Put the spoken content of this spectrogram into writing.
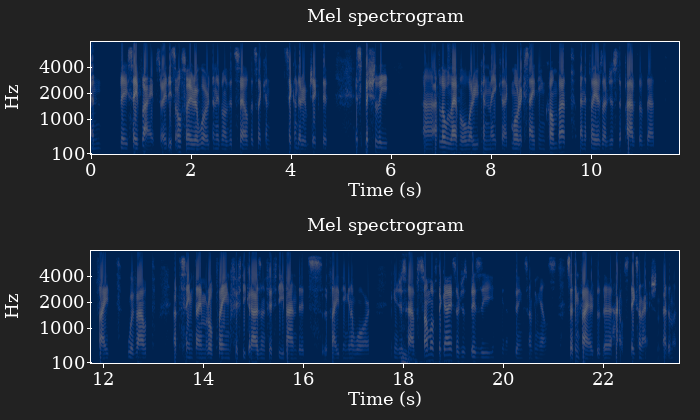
and they save lives, right? It's also a reward in and of itself. It's like a secondary objective, especially uh, at low level where you can make like more exciting combat, and the players are just a part of that fight without at the same time role playing 50 guards and 50 bandits fighting in a war. You can just have mm-hmm. some of the guys are just busy, you know, doing something else, setting fire to the house, takes an action. I don't know.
